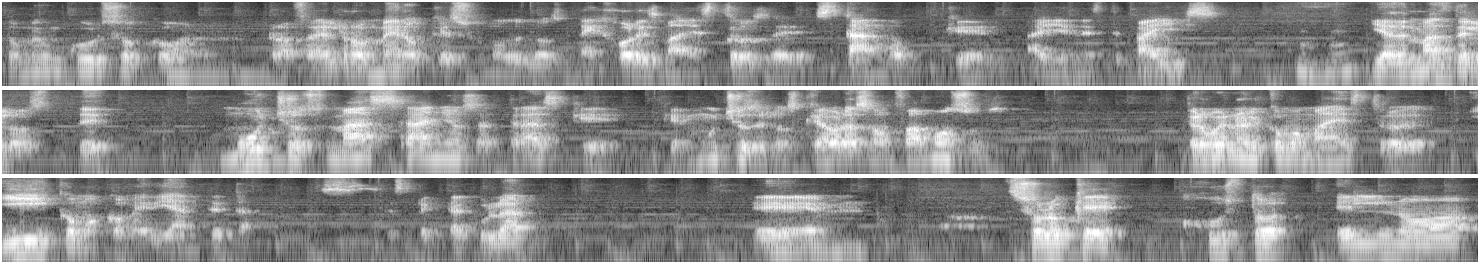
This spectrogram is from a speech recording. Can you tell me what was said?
Tomé un curso con Rafael Romero, que es uno de los mejores maestros de stand-up que hay en este país. Y además de los de muchos más años atrás que, que, muchos de los que ahora son famosos. Pero bueno, él como maestro y como comediante también es espectacular. Eh, solo que justo él no,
